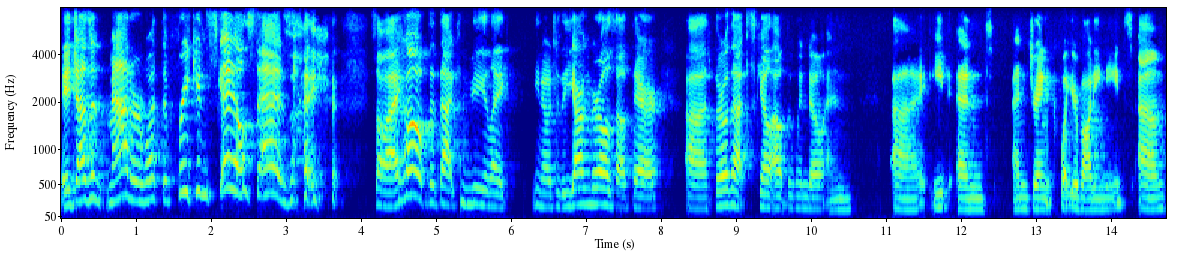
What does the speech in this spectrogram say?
it doesn't matter what the freaking scale says. Like, so I hope that that can be like, you know, to the young girls out there, uh, throw that scale out the window and uh, eat and and drink what your body needs. Um,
